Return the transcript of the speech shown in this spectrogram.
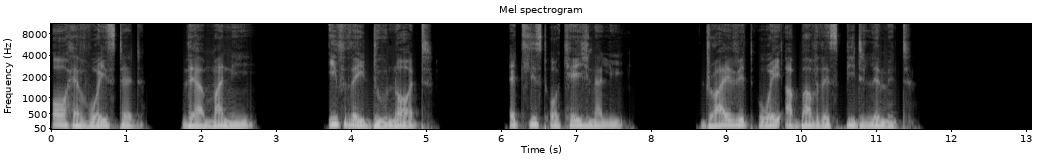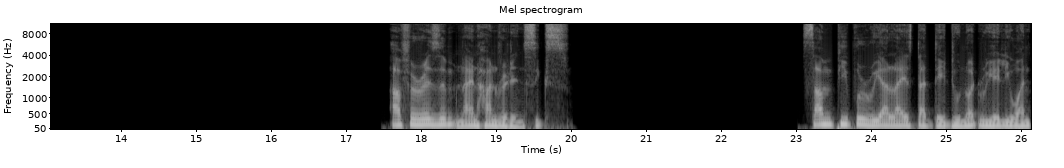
or have wasted their money if they do not, at least occasionally, drive it way above the speed limit. Aphorism 906 Some people realize that they do not really want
